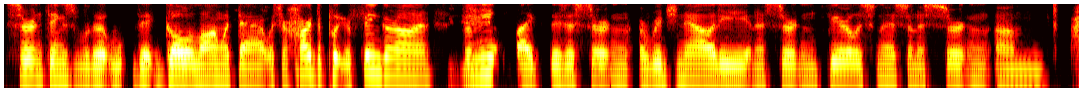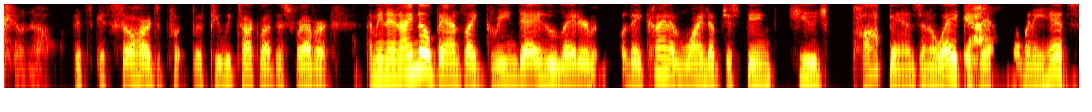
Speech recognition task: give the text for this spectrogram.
certain things that that go along with that, which are hard to put your finger on. For me it's like there's a certain originality and a certain fearlessness and a certain um i don't know. It's it's so hard to put but we talk about this forever. I mean and i know bands like green day who later they kind of wind up just being huge pop bands in a way because they have so many hits.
